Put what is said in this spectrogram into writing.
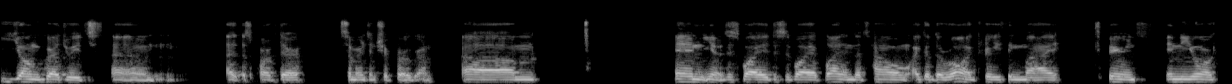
young graduates as, as part of their summer internship program. Um, and you know this is why this is why I applied, and that's how I got the role. I clearly think my experience in New York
